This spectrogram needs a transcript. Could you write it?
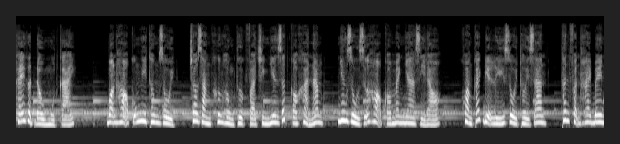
khẽ gật đầu một cái. Bọn họ cũng nghi thông rồi, cho rằng Khương Hồng Thược và Trình Nhiên rất có khả năng, nhưng dù giữa họ có manh nha gì đó, khoảng cách địa lý rồi thời gian, thân phận hai bên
